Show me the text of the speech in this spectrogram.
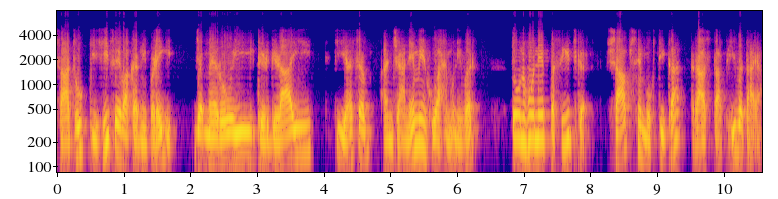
साधु की ही सेवा करनी पड़ेगी। जब मैं रोई, गिड़गिड़ाई कि यह सब अनजाने में हुआ है मुनिवर तो उन्होंने पसीज कर शाप से मुक्ति का रास्ता भी बताया।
